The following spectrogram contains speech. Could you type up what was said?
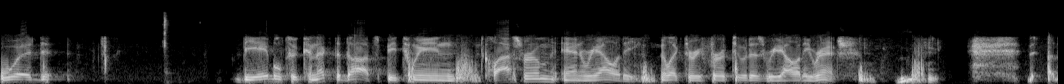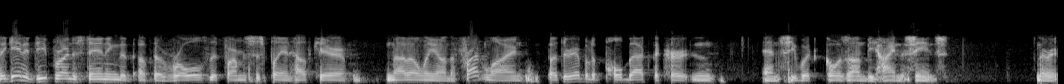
would be able to connect the dots between classroom and reality. We like to refer to it as reality ranch. Mm-hmm. They gain a deeper understanding of the roles that pharmacists play in healthcare, not only on the front line, but they're able to pull back the curtain and see what goes on behind the scenes. They're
